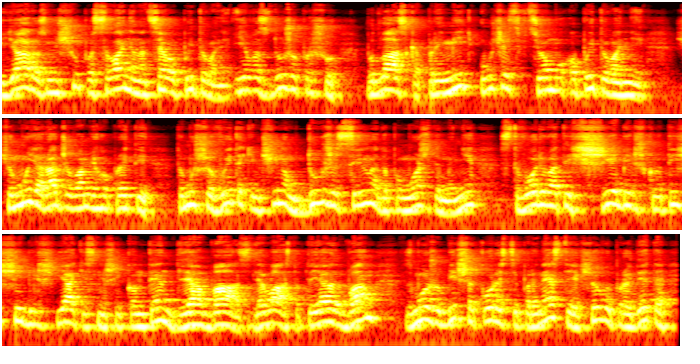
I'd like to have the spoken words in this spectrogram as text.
я розміщу посилання на це опитування. І я вас дуже прошу, будь ласка, прийміть участь в цьому опитуванні. Чому я раджу вам його пройти? Тому що ви таким чином дуже сильно допоможете мені створювати ще більш крутий, ще більш якісніший контент для вас. Для вас. Тобто я вам зможу більше користі перенести, якщо ви пройдете,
